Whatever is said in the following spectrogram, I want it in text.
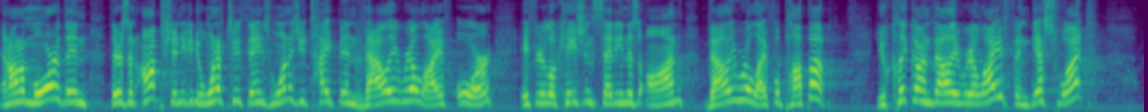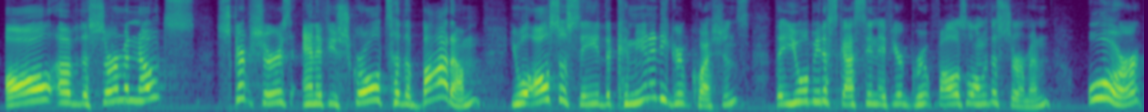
And on a more, then there's an option. You can do one of two things. One is you type in Valley Real Life, or if your location setting is on, Valley Real Life will pop up. You click on Valley Real Life, and guess what? All of the sermon notes, scriptures, and if you scroll to the bottom, you will also see the community group questions that you will be discussing if your group follows along with the sermon, or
